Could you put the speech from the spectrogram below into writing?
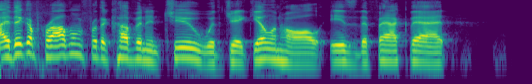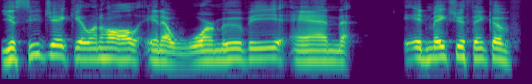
I think a problem for the Covenant too with Jake Gyllenhaal is the fact that you see Jake Gyllenhaal in a war movie and it makes you think of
